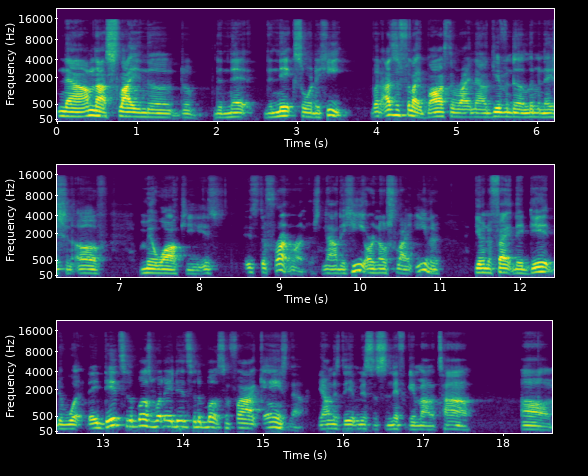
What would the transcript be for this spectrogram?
Now, I'm not slighting the the the net, the Knicks or the Heat. But I just feel like Boston right now, given the elimination of Milwaukee, is it's the front runners. Now the Heat are no slight either, given the fact they did what they did to the Bucks, what they did to the Bucks in five games. Now Giannis did miss a significant amount of time. Um,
